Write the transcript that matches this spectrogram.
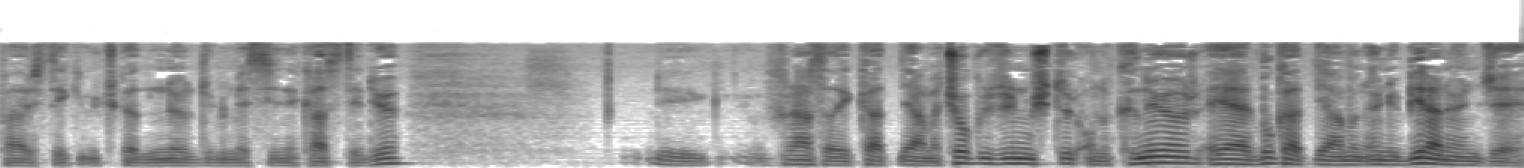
Paris'teki üç kadının öldürülmesini kastediyor. E, Fransa'daki katliama çok üzülmüştür. Onu kınıyor. Eğer bu katliamın önü bir an önce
